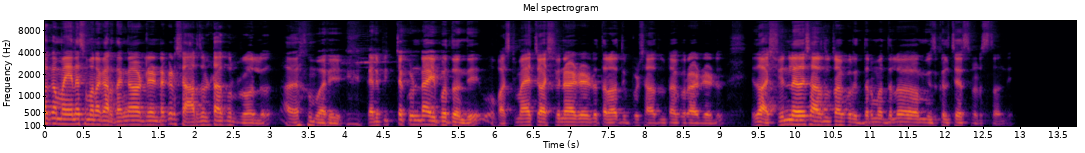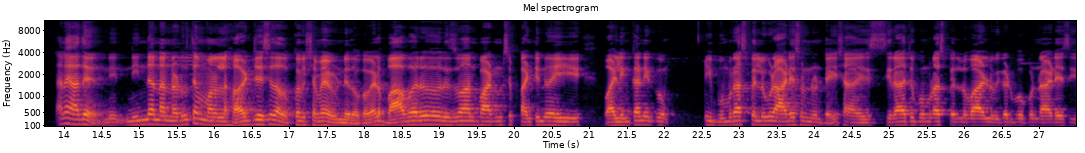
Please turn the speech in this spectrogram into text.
ఒక మైనస్ మనకు అర్థం కావట్లేదు అంటే అక్కడ షార్దుల్ ఠాకూర్ రోల్ మరి కనిపించకుండా అయిపోతుంది. ఫస్ట్ మ్యాచ్ అశ్విన్ ఆడాడు. తర్వాత ఇప్పుడు షార్దుల్ ఠాకూర్ ఆడాడు. ఏదో అశ్విన్ లేదా షార్దుల్ ఠాకూర్ ఇద్దరి మధ్యలో మ్యూజికల్ చైర్స్ నడుస్తుంది. కానీ అదే ని నిన్న అడిగితే మనల్ని హర్ట్ చేసేది అదొక్క విషయమే ఉండేది. ఒకవేళ 'బాబర్', 'రిజ్వాన్' పార్ట్నర్‌షిప్ కంటిన్యూ అయ్యి వాళ్ళింకా నీకు ఈ 'బుమ్రా' స్పెల్ గూడా ఆడేసుండుంటే ష సిరాజ్, 'బుమ్రా' స్పెల్ వాళ్ళు వికెట్ పోకుండా ఆడేసి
